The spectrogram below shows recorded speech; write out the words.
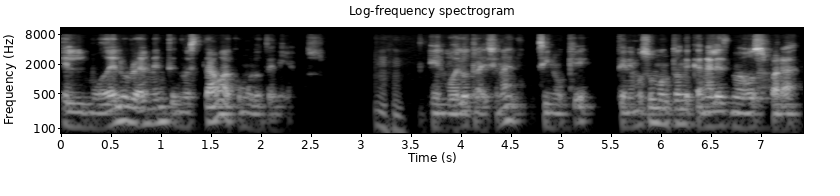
el modelo realmente no estaba como lo teníamos, el modelo tradicional, sino que tenemos un montón de canales nuevos para,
